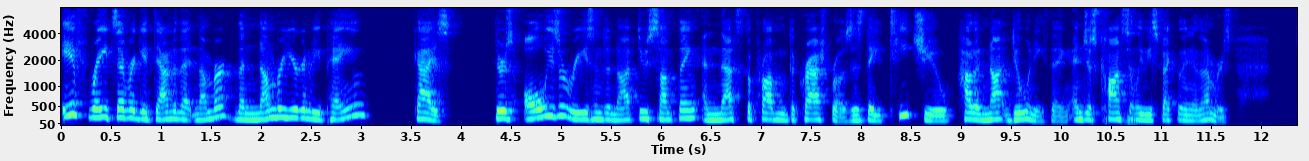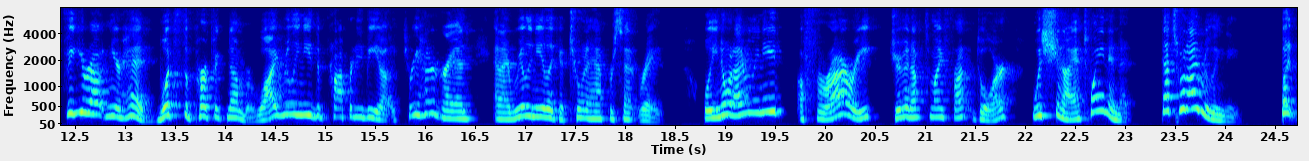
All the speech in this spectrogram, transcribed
if rates ever get down to that number, the number you're going to be paying, guys, there's always a reason to not do something and that's the problem with the crash bros is they teach you how to not do anything and just constantly be speculating on numbers. Figure out in your head what's the perfect number? Well i really need the property to be uh, like 300 grand and i really need like a two and a half percent rate. Well you know what i really need? A ferrari driven up to my front door with shania twain in it that's what i really need but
